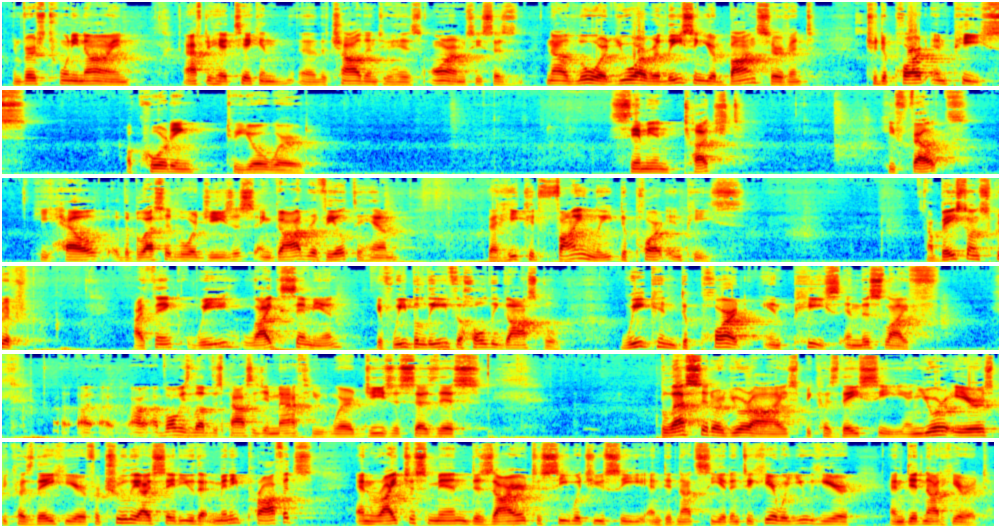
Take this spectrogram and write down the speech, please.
in verse 29, after he had taken uh, the child into his arms, he says, Now, Lord, you are releasing your bondservant to depart in peace according to your word. Simeon touched, he felt, he held the blessed Lord Jesus, and God revealed to him that he could finally depart in peace. Now, based on Scripture, I think we, like Simeon, if we believe the Holy Gospel, we can depart in peace in this life. I, have always loved this passage in Matthew where Jesus says this Blessed are your eyes because they see, and your ears because they hear. For truly I say to you that many prophets and righteous men desire to see what you see and did not see it, and to hear what you hear and did not hear it.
